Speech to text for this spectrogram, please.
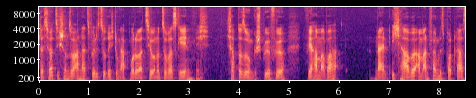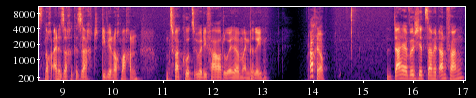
das hört sich schon so an, als würdest du Richtung Abmoderation und sowas gehen. Ich, ich habe da so ein Gespür für. Wir haben aber, nein, ich habe am Anfang des Podcasts noch eine Sache gesagt, die wir noch machen. Und zwar kurz über die Fahrerduelle am Ende reden. Ach ja. Daher würde ich jetzt damit anfangen.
